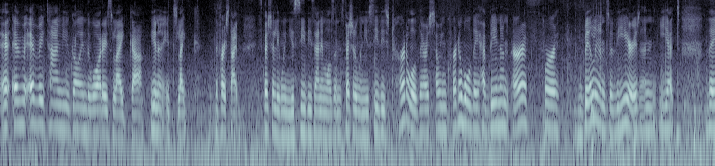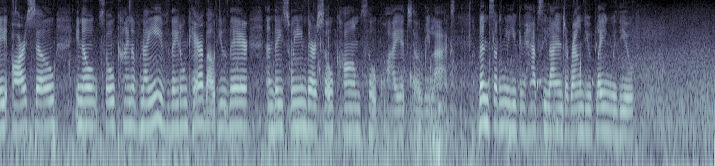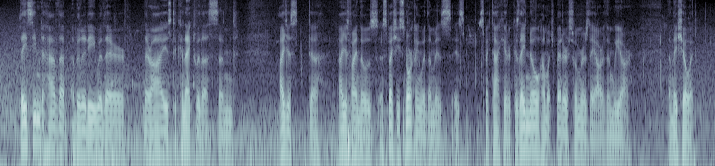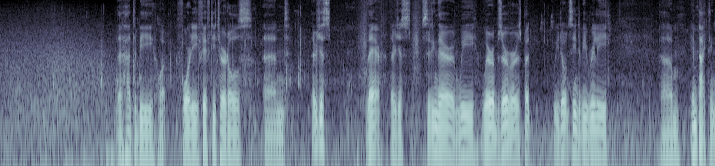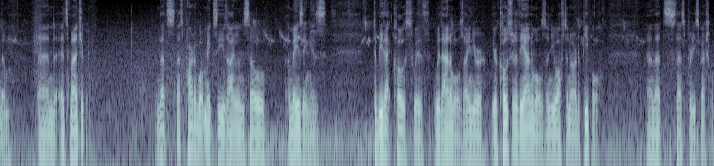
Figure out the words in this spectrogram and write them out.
Every, every time you go in the water, it's like, uh, you know, it's like the first time. Especially when you see these animals and especially when you see these turtles. They are so incredible. They have been on Earth for billions of years and yet they are so, you know, so kind of naive. They don't care about you there and they swim. They're so calm, so quiet, so relaxed. Then suddenly you can have sea lions around you playing with you They seem to have that ability with their their eyes to connect with us, and I just uh, I just find those, especially snorkeling with them, is is spectacular because they know how much better swimmers they are than we are, and they show it. There had to be what 40, 50 turtles, and they're just there. They're just sitting there, and we we're observers, but we don't seem to be really um, impacting them, and it's magical. And that's that's part of what makes these islands so amazing is to be that close with, with animals. I mean, you're you're closer to the animals than you often are to people, and that's that's pretty special.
